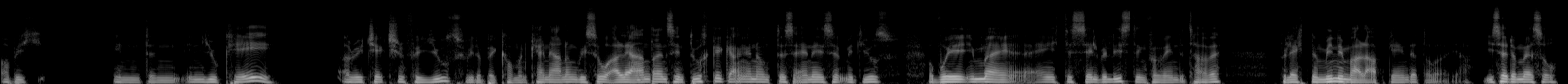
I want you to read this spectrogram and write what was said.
habe ich in den in UK Rejection für Youth wieder bekommen. Keine Ahnung wieso. Alle anderen sind durchgegangen und das eine ist halt mit Youth, obwohl ich immer eigentlich dasselbe Listing verwendet habe. Vielleicht nur minimal abgeändert, aber ja, ist halt immer so.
